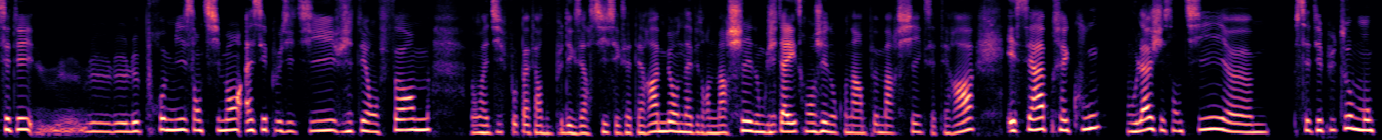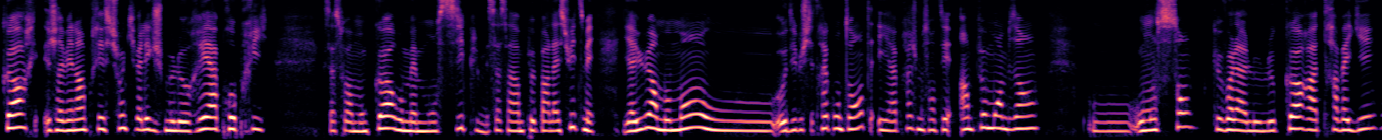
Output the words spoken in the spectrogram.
C'était le, le- le premier sentiment assez positif. J'étais en forme. On m'a dit, il faut pas faire non plus d'exercice, etc. Mais on avait le droit de marcher. Donc, j'étais à l'étranger, donc on a un peu marché, etc. Et c'est après coup où là, j'ai senti, euh, c'était plutôt mon corps. J'avais l'impression qu'il fallait que je me le réapproprie. Que ça soit mon corps ou même mon cycle, mais ça, c'est un peu par la suite. Mais il y a eu un moment où, au début, j'étais très contente et après, je me sentais un peu moins bien, où, où on sent que voilà, le, le corps a travaillé,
